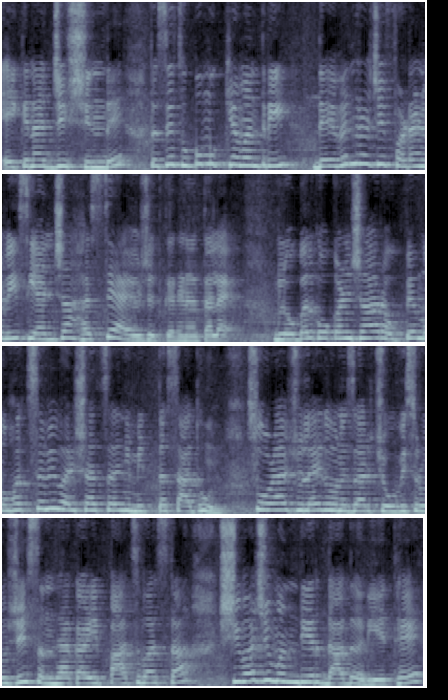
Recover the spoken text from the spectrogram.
एकनाथजी शिंदे तसेच उपमुख्यमंत्री देवेंद्रजी फडणवीस यांच्या हस्ते आयोजित करण्यात आलाय. ग्लोबल कोकणच्या रौप्य महोत्सवी वर्षाचं निमित्त साधून सोळा जुलै दोन हजार चोवीस रोजी संध्याकाळी पाच वाजता शिवाजी मंदिर दादर येथे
